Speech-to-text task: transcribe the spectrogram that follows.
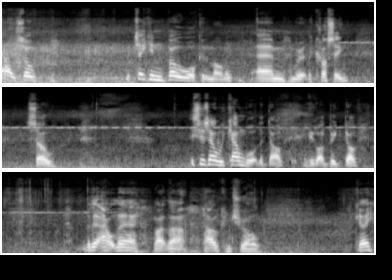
Right, so we're taking Beau walk at the moment, um, and we're at the crossing. So this is how we can walk the dog if you've got a big dog. With it out there like that, out of control. Okay,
